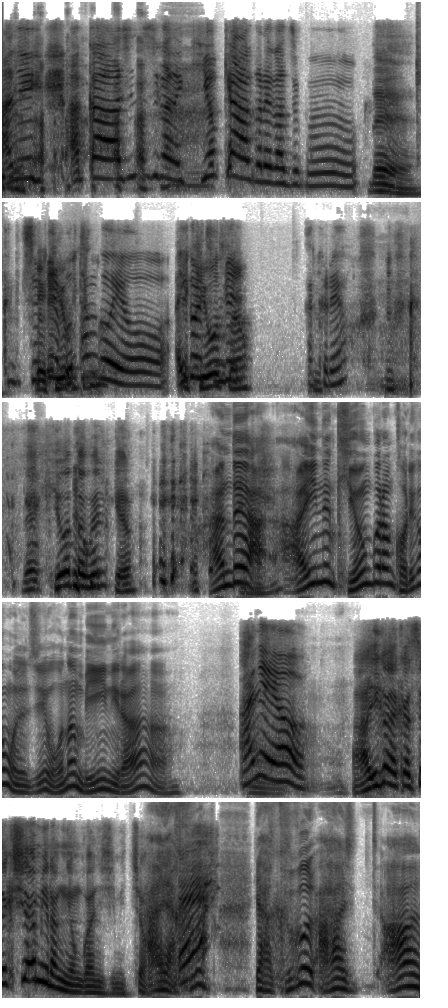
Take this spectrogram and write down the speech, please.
아니 아까 쉬는 시간에 귀엽게 하라 그래가지고 네, 근데 준비를 귀여- 못한 거예요. 아, 네, 이걸 귀여웠어요. 준비. 아 그래요? 네, 귀여웠다고 해줄게요. 아 근데 아, 이는 귀여운 거랑 거리가 멀지. 워낙 미인이라. 아니에요. 아이가 약간 섹시함이랑 연관이 좀 있죠. 아 야 그거, 야 그걸 아 아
